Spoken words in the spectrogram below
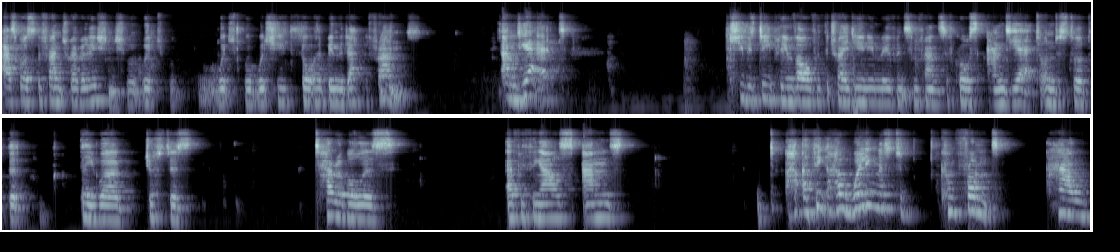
as was the French Revolution, which, which, which she thought had been the death of France. And yet, she was deeply involved with the trade union movements in France, of course, and yet understood that they were just as terrible as everything else. And I think her willingness to confront how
